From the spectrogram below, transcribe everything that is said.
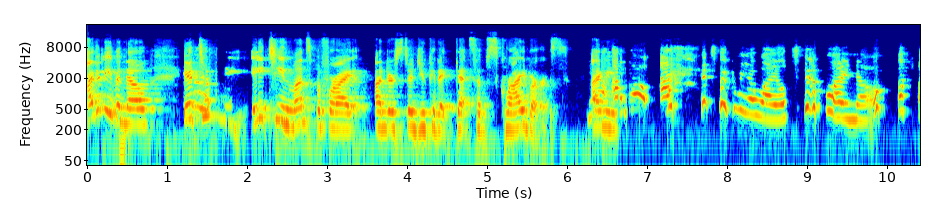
I didn't even know. It took me 18 months before I understood you could get subscribers. Yeah, I mean, I know. it took me a while too. I know.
